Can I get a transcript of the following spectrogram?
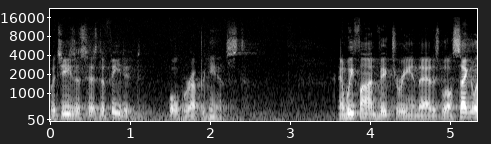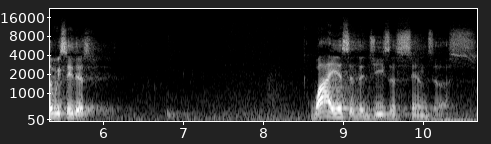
but Jesus has defeated what we're up against. And we find victory in that as well. Secondly, we see this. Why is it that Jesus sends us?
